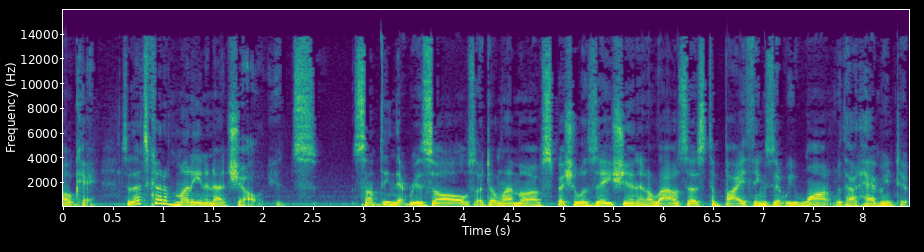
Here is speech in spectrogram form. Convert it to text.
Okay, so that's kind of money in a nutshell. It's something that resolves a dilemma of specialization and allows us to buy things that we want without having to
